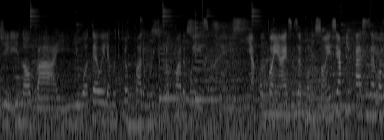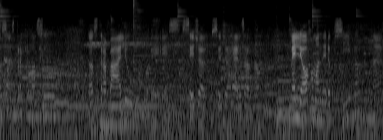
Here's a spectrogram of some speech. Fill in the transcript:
De inovar. E, e o hotel ele é muito preocupado, muito preocupado com isso, né? Em acompanhar essas evoluções e aplicar essas evoluções para que o nosso, nosso trabalho é, seja, seja realizado da melhor maneira possível, né?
